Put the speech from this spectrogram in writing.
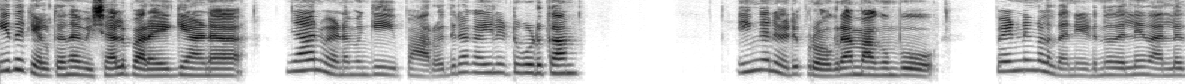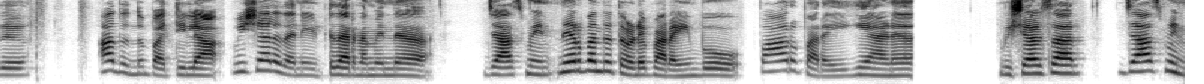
ഇത് കേൾക്കുന്ന വിശാൽ പറയുകയാണ് ഞാൻ വേണമെങ്കിൽ പാർവതിയുടെ കയ്യിലിട്ട് കൊടുക്കാം. ഇങ്ങനെ ഒരു പ്രോഗ്രാം ആകുമ്പോൾ പെണ്ണുങ്ങൾ തന്നെ ഇടുന്നതല്ലേ നല്ലത്? അതൊന്നും പറ്റില്ല. വിശാൽ തന്നെ ഇട്ട് തരണമെന്ന് ജാസ്മിൻ നിർബന്ധത്തോടെ പറയുമ്പോൾ പാറു പറയുകയാണ്. വിശാൽ സാർ ജാസ്മിൻ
